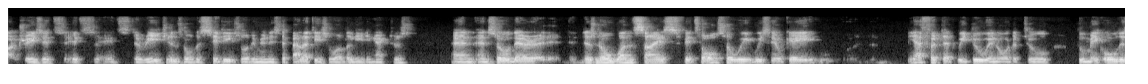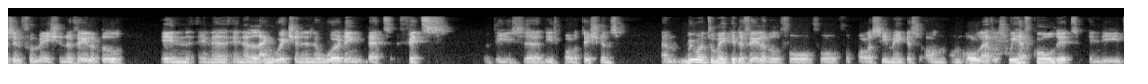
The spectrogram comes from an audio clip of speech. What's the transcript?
countries it's it's it's the regions or the cities or the municipalities who are the leading actors and and so there there's no one size fits all so we, we say okay the effort that we do in order to to make all this information available in in a in a language and in a wording that fits these uh, these politicians. Um, we want to make it available for for for policymakers on on all levels. We have called it indeed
